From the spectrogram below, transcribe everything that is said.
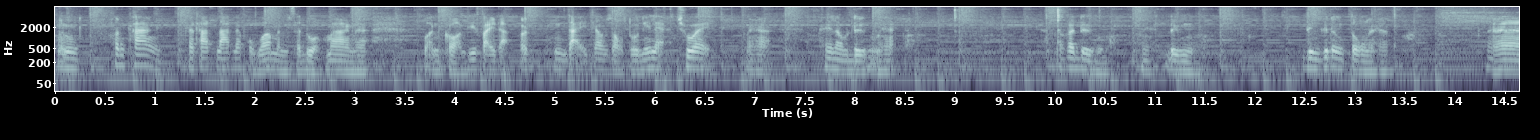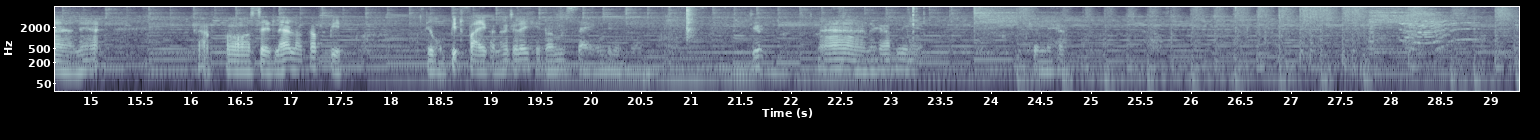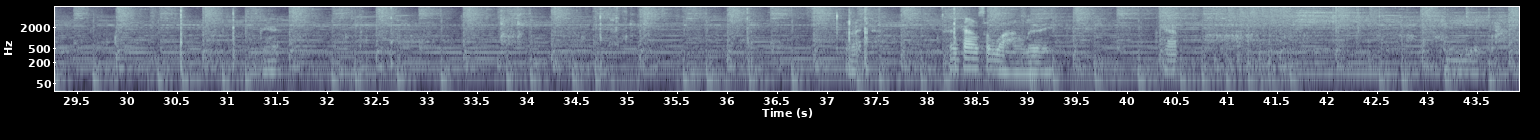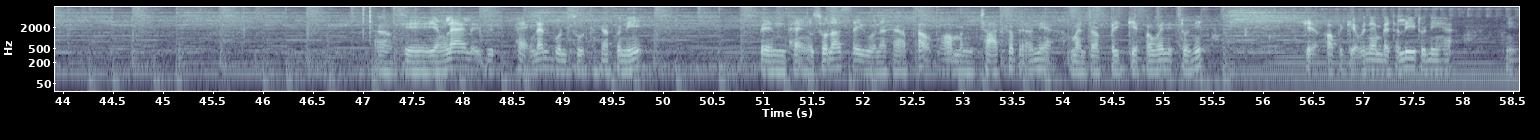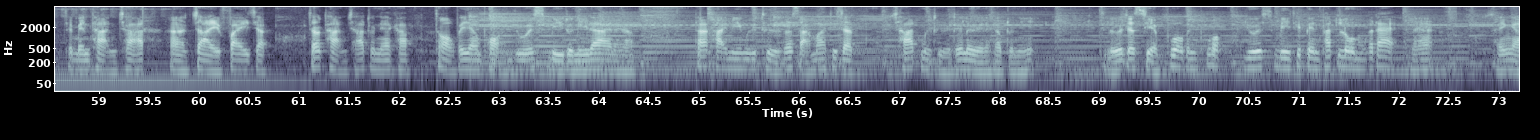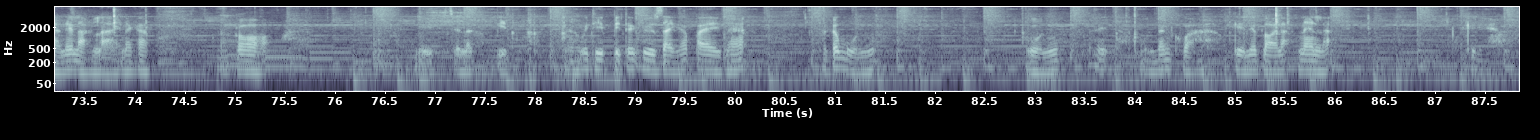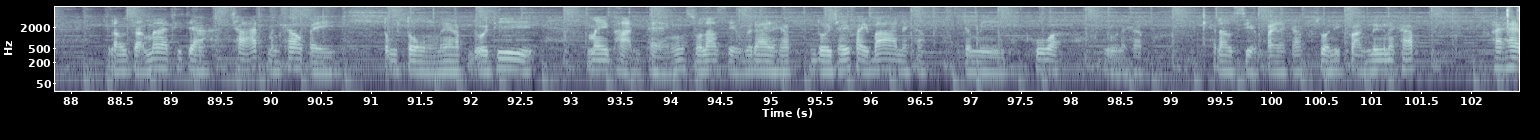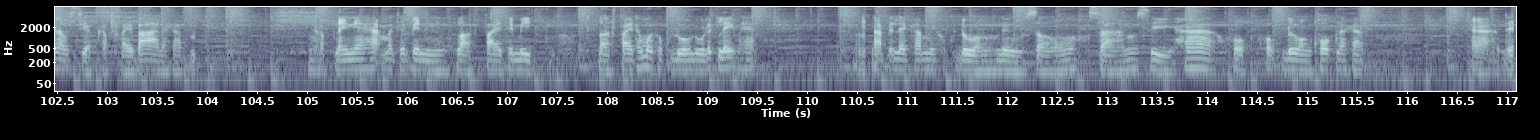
มันค่อนข้างกระทัดรัดนะผมว่ามันสะดวกมากนะ วันก่อนที่ไฟดับก็ได้เจ้าสองตัวนี้แหละช่วยนะฮะให้เราดึงนะฮะแล้วก็ดึงดึง ดึงขึ้นตรงๆเลยครับอ่านะฮะครับพอเสร็จแล้วเราก็ปิด เดี๋ยวผมปิดไฟก่อนเราจะได้เห็นว่ามันแสงเป็นยังไงจึ๊บอ่านะครับนี่เห็นไหมครับ ค่อนข้างสว่างเลยครับโอเค อย่างแรกเลยคือแผงด้านบนสุดนะครับตัวนี้ เป็นแผงโซลาเซลล์นะครับแล้วพอมันชาร์จเข้าไปแล้วเนี่ย มันจะไปเก็บเอาไว้ในตัวนี้ เก็บเอาไปเก็บไว้ในแบตเตอรี่ตัวนี้ฮะ นี่จะเป็นฐานชาร์จจ่ายไฟจากเจ้าฐานชาร์จตัวนี้ครับต้องออกไปยังพอร์ต USB ตัวนี้ได้นะครับ ถ้าใครมีมือถือก็สามารถที่จะ ชาร์จมือถือได้เลยนะครับตัวนี้ หรือจะเสียบพวกเป็นพวก USB ที่เป็นพัดลมก็ได้นะฮะใช้งานได้หลากหลายนะครับ แล้วก็นี่เสร็จแล้วก็ปิดนะวิธีปิดก็คือใส่เข้าไปนะฮะแล้วก็หมุน หมุนหมุนด้านขวาโอเคเรียบร้อยละแน่นละโอเคเราสามารถที่จะชาร์จมันเข้าไปตรงๆนะครับ โดยที่ไม่ผ่านแผงโซลาร์เซลล์ก็ได้นะครับ โดยใช้ไฟบ้านนะครับ จะมีขั้วอยู่นะครับ ให้เราเสียบไปนะครับ ส่วนอีกฝั่งหนึงนะครับ ให้ให้เราเสียบกับไฟบ้านนะครับนะครับในนี้ฮะมันจะเป็นหลอดไฟจะมีหลอดไฟทั้งหมด 6 ดวงดวงเล็กๆนะฮะนับไปเลยครับมี 6 ดวง 1 2 3 4 5 6 6 ดวงครบนะครับอ่าเด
